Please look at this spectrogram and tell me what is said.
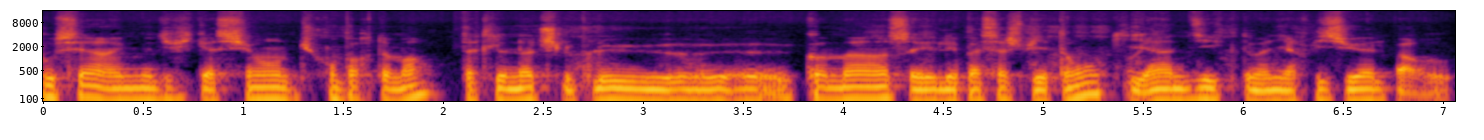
pousser à une modification du comportement. Peut-être le notch le plus euh, commun, c'est les passages piétons qui indiquent de manière visuelle par où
